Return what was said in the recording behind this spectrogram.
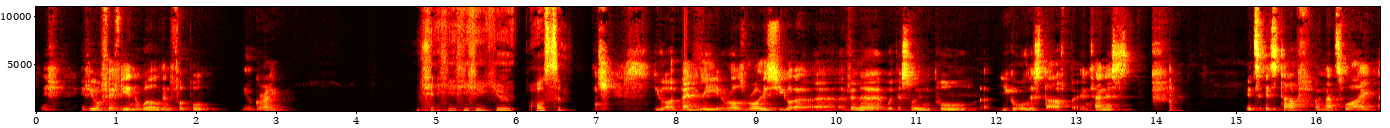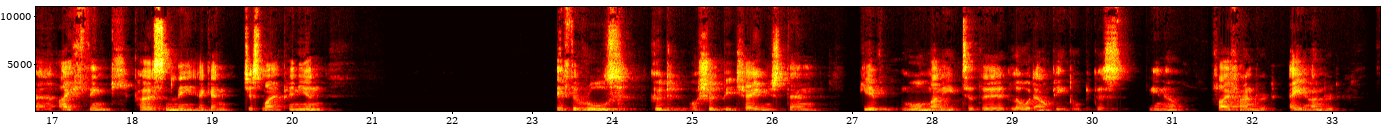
if, if you're 50 in the world in football, you're great. you're awesome. You got a Bentley, a Rolls Royce, you got a, a, villa with a swimming pool, you got all this stuff. But in tennis, it's it's tough, and that's why uh, I think personally, again, just my opinion, if the rules could or should be changed, then give more money to the lower down people because you know 500 800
